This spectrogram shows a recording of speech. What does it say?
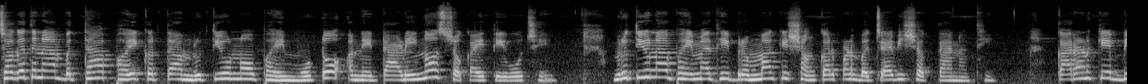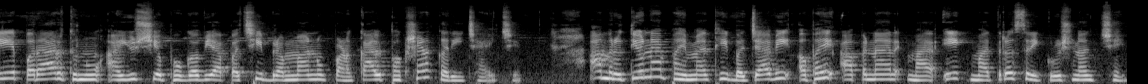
જગતના બધા ભય કરતાં મૃત્યુનો ભય મોટો અને ટાળી ન શકાય તેવો છે. મૃત્યુના ભયમાંથી બ્રહ્મા કે શંકર પણ બચાવી શકતા નથી. કારણ કે બે પરાર્ધનું આયુષ્ય ભોગવ્યા પછી બ્રહ્માનું પણ કાલ ભક્ષણ કરી જાય છે. આ મૃત્યુના ભયમાંથી બચાવી અભય આપનાર એકમાત્ર શ્રી કૃષ્ણ જ છે.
